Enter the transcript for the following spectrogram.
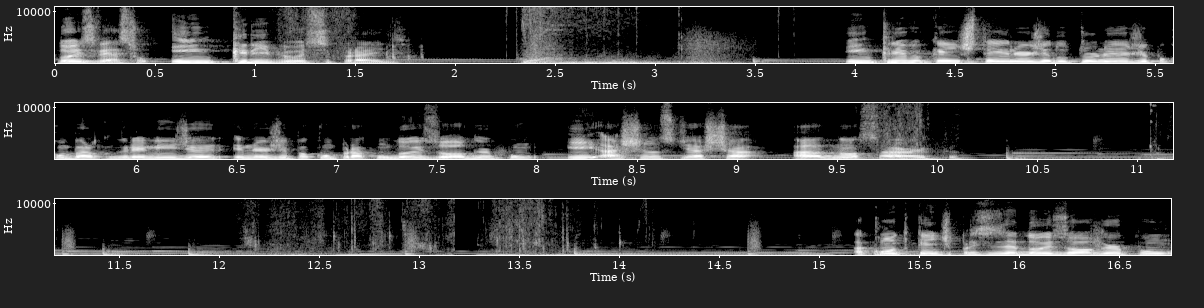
Dois Vessel. Incrível esse prize. Incrível porque a gente tem energia do turno, energia pra comprar com Greninja, energia pra comprar com dois Ogre,pon e a chance de achar a nossa arca. A conta que a gente precisa é dois Ogre,pon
